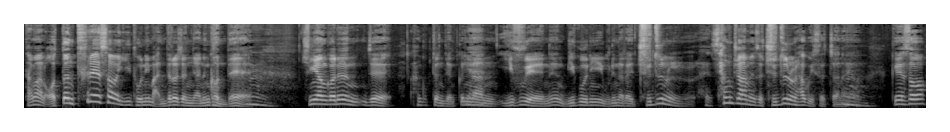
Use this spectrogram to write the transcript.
다만 어떤 틀에서 이 돈이 만들어졌냐는 건데 음. 중요한 거는 이제 한국 전쟁 끝난 이후에는 미군이 우리나라에 주둔을 해- 상주하면서 주둔을 하고 있었잖아요. 음. 그래서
